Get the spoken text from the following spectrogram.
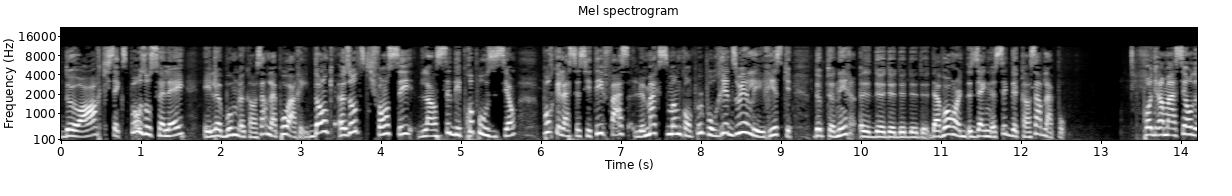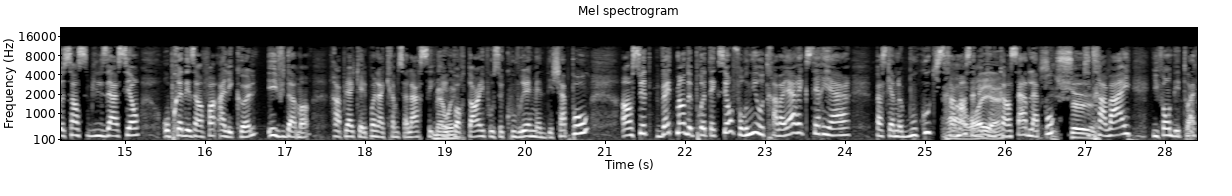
dehors, qui s'exposent au soleil, et là, boum, le cancer de la peau arrive. Donc, eux autres, ce qu'ils font, c'est lancer des propositions pour que la société fasse le maximum qu'on peut pour réduire les risques d'obtenir, euh, de, de, de, d'avoir un diagnostic de cancer de la peau. Programmation de sensibilisation auprès des enfants à l'école, évidemment. Rappelez à quel point la crème solaire, c'est Ben oui. important. Il faut se couvrir, mettre des chapeaux. Ensuite, vêtements de protection fournis aux travailleurs extérieurs. Parce qu'il y en a beaucoup qui se Ah ramassent avec un hein? cancer de la peau. Qui travaillent, ils font des toitures,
